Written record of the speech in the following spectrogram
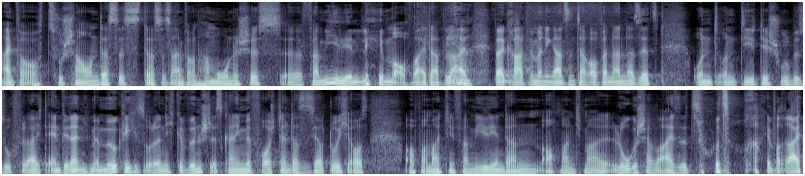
einfach auch zu schauen, dass es, dass es einfach ein harmonisches äh, Familienleben auch weiter bleibt. Ja. Weil gerade wenn man den ganzen Tag aufeinander sitzt und, und die, der Schulbesuch vielleicht entweder nicht mehr möglich ist oder nicht gewünscht ist, kann ich mir vorstellen, dass es ja auch durchaus auch bei manchen Familien dann auch manchmal logischerweise zu, zu Reibereien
